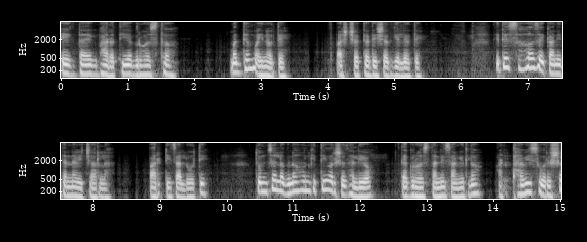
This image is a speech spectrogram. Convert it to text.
एकदा एक भारतीय गृहस्थ मध्यम वयीन होते. पाश्चात्य देशात गेले होते. तिथे सहज एकाने त्यांना विचारलं पार्टी चालू होती. तुमचं लग्न होऊन किती वर्ष झाली हो? त्या गृहस्थांनी सांगितलं अठ्ठावीस वर्ष.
